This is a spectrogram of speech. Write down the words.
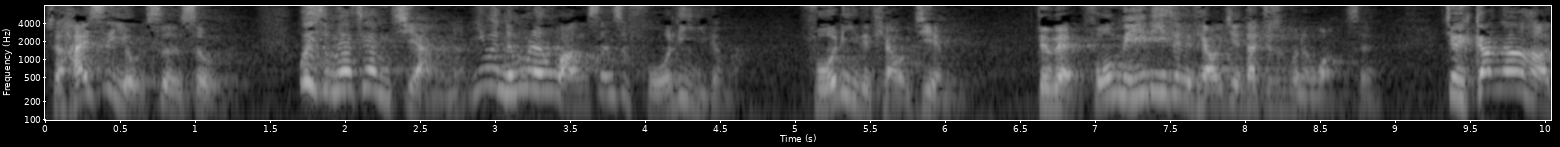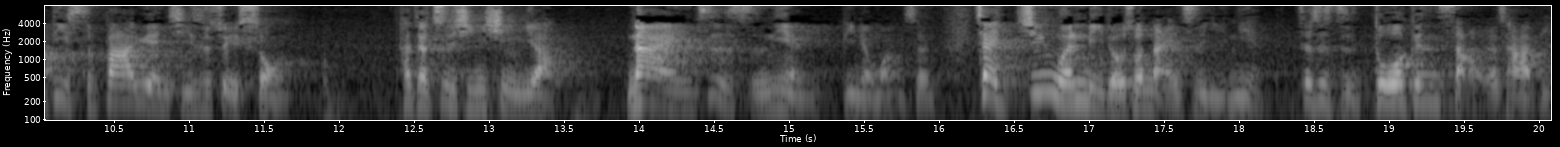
所以还是有摄受的。为什么要这样讲呢？因为能不能往生是佛力的嘛，佛力的条件，对不对？佛没立这个条件，他就是不能往生。就刚刚好，第十八愿其实最松，他叫自心信要，乃至十念必能往生。在经文里头说乃至一念，这是指多跟少的差别。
